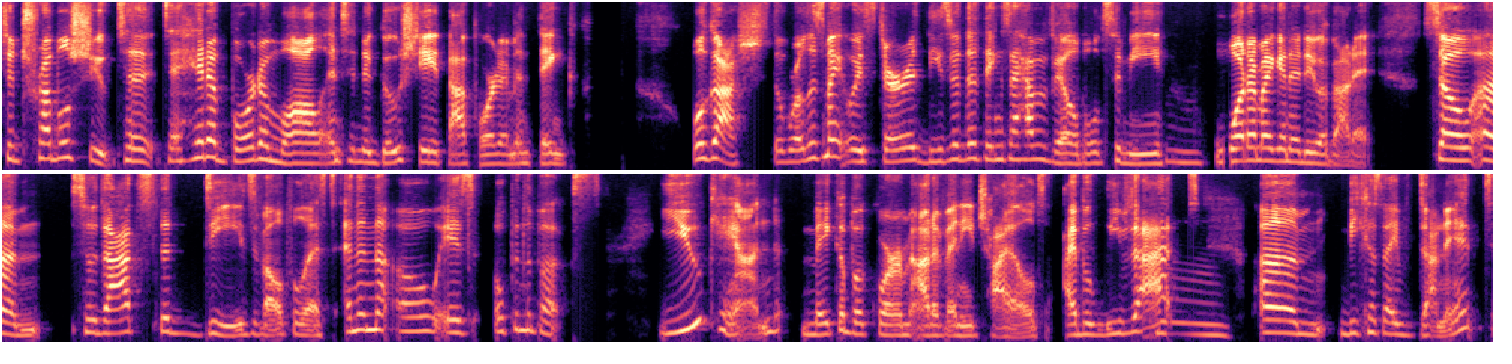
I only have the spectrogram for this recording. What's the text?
to troubleshoot, to, to hit a boredom wall and to negotiate that boredom and think, well, gosh, the world is my oyster. These are the things I have available to me. Mm-hmm. What am I going to do about it? So, um, so that's the D, develop a list. And then the O is open the books. You can make a bookworm out of any child. I believe that mm. um, because I've done it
